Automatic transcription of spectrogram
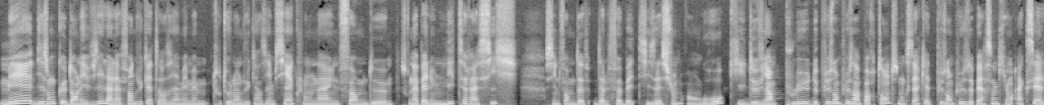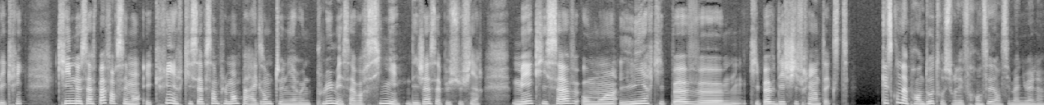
mais disons que dans les villes, à la fin du XIVe et même tout au long du XVe siècle, on a une forme de ce qu'on appelle une littératie. C'est une forme d'alph- d'alphabétisation, en gros, qui devient plus, de plus en plus importante. Donc, c'est-à-dire qu'il y a de plus en plus de personnes qui ont accès à l'écrit, qui ne savent pas forcément écrire, qui savent simplement, par exemple, tenir une plume et savoir signer. Déjà, ça peut suffire mais qui savent au moins lire, qui peuvent, euh, qui peuvent déchiffrer un texte. Qu'est-ce qu'on apprend d'autre sur les Français dans ces manuels?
